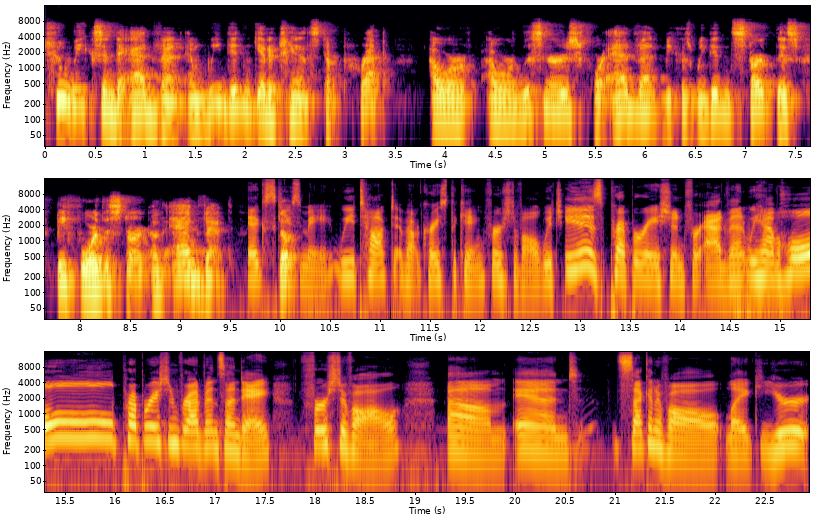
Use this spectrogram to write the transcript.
2 weeks into Advent and we didn't get a chance to prep our our listeners for Advent because we didn't start this before the start of Advent. Excuse so, me. We talked about Christ the King first of all, which is preparation for Advent. We have whole preparation for Advent Sunday first of all. Um and second of all, like you're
